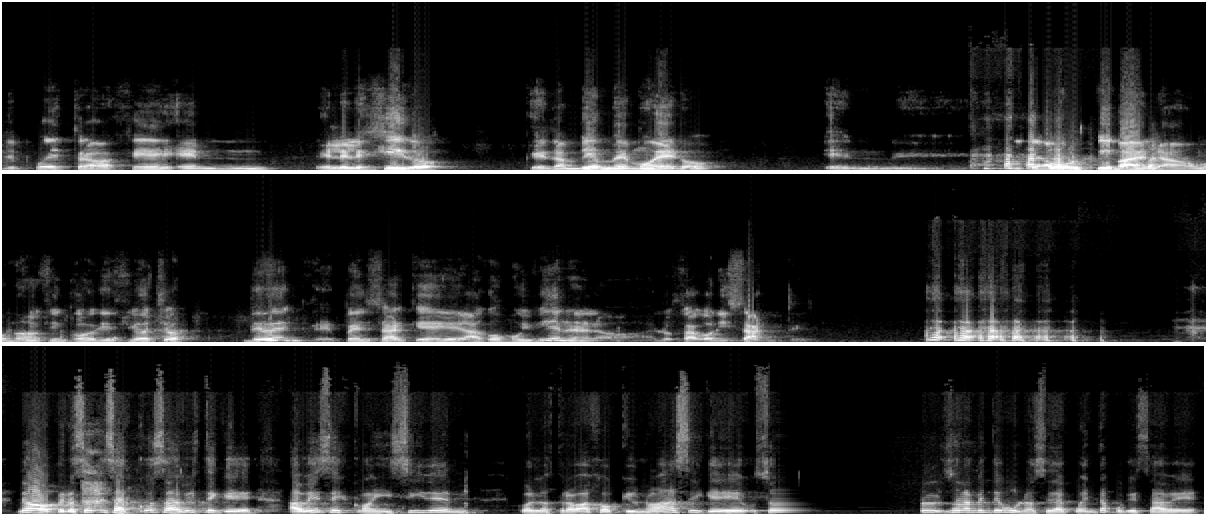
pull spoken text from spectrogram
Después trabajé en El Elegido, que también me muero. En, eh, y la última, en la 1518, deben pensar que hago muy bien a los agonizantes. No, pero son esas cosas, viste, que a veces coinciden con los trabajos que uno hace y que solamente uno se da cuenta porque sabe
